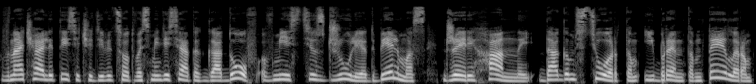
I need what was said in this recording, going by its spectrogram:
В начале 1980-х годов вместе с Джулиет Бельмас, Джерри Ханной, Дагом Стюартом и Брентом Тейлором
